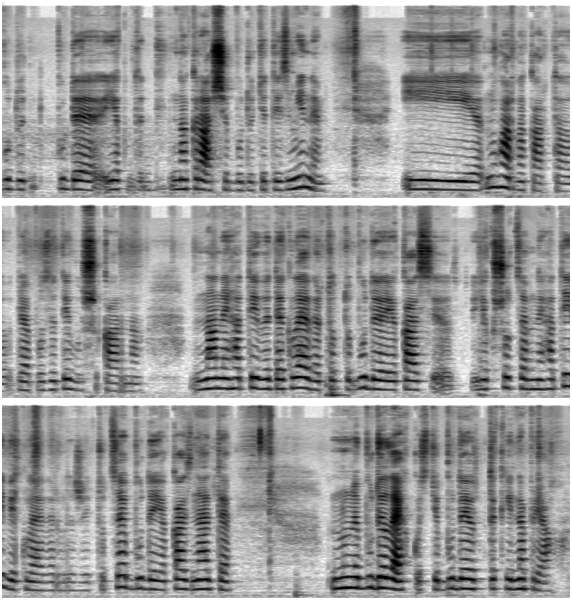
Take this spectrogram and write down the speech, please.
Будуть, буде, як на краще будуть іти зміни. І ну, гарна карта для позитиву, шикарна. На негатив іде клевер, тобто буде якась, е, якщо це в негативі клевер лежить, то це буде якась, знаєте, ну не буде легкості, буде от такий напряг.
